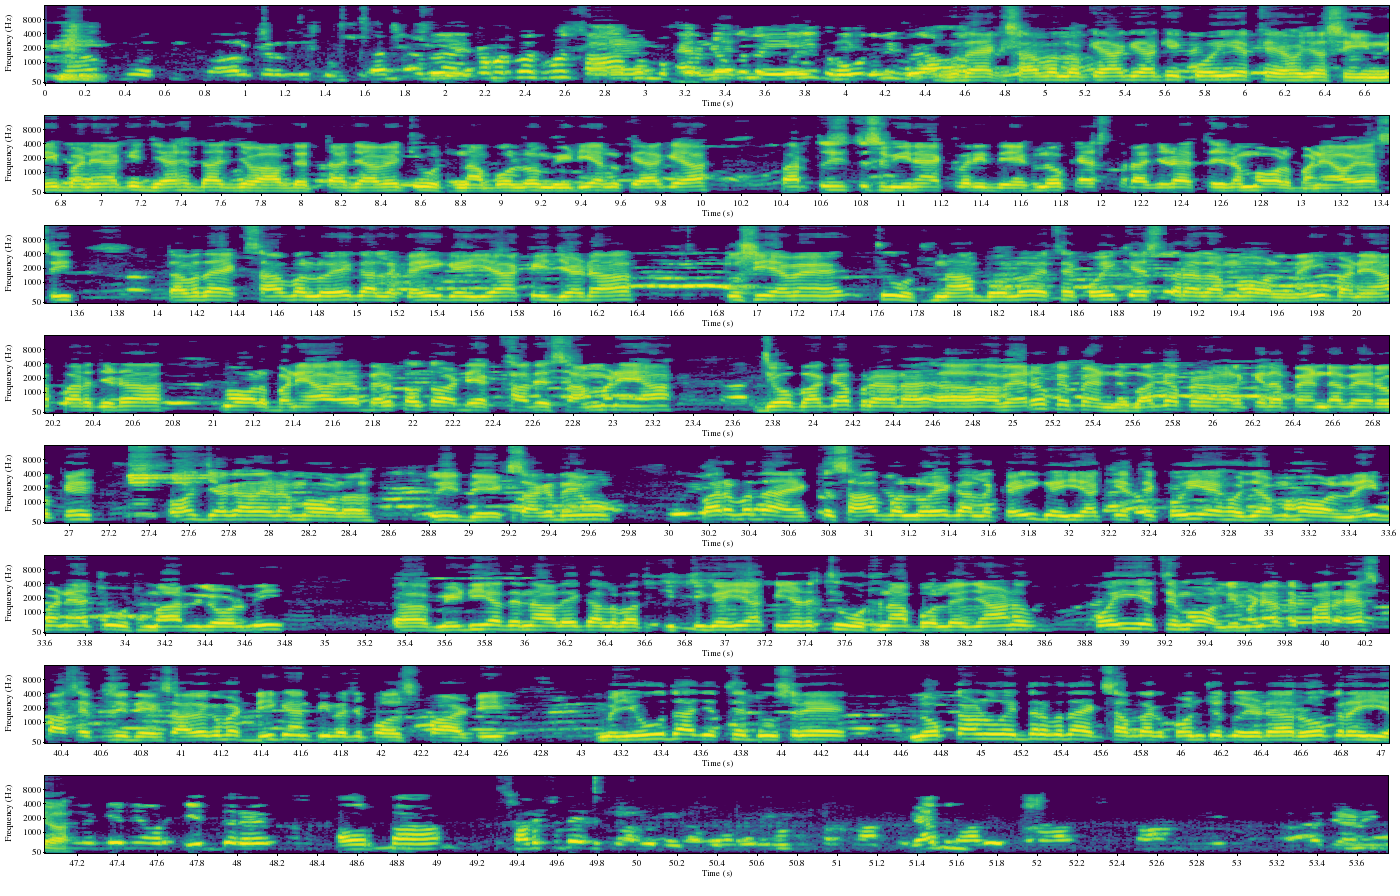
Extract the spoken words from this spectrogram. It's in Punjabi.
ਸਾਹਿਬ ਨੂੰ ਅਸੀਂ ਸਵਾਲ ਕਰਨ ਦੀ ਕੋਸ਼ਿਸ਼ ਇੱਕ ਮਿੰਟ ਬਾਅਦ ਸਾਫ਼ ਮੁੱਕਰ ਗਿਆ ਕਹਿੰਦੇ ਕੋਈ ਵਿਰੋਧ ਨਹੀਂ ਹੋਇਆ। ਵਿਧਾਇਕ ਸਾਹਿਬ ਵੱਲੋਂ ਕਿਹਾ ਗਿਆ ਕਿ ਕੋਈ ਇੱਥੇ ਇਹੋ ਜਿਹਾ ਸੀਨ ਨਹੀਂ ਬਣਿਆ ਕਿ ਜਿਸ ਦਾ ਜਵਾਬ ਦਿੱਤਾ ਜਾਵੇ ਝੂਠ ਨਾ ਬੋਲੋ ਮੀਡੀਆ ਨੂੰ ਕਿਹਾ ਗਿਆ। ਪਰ ਤੁਸੀਂ ਤਸਵੀਰਾਂ ਇੱਕ ਵਾਰੀ ਦੇਖ ਲਓ ਕਿਸ ਤਰ੍ਹਾਂ ਜਿਹੜਾ ਇੱਥੇ ਜਿਹੜਾ ਮਾਹੌਲ ਬਣਿਆ ਹੋਇਆ ਸੀ। ਤਾਂ ਵਿਧਾਇਕ ਸਾਹਿਬ ਵੱਲੋਂ ਇਹ ਗੱਲ ਕਹੀ ਗਈ ਆ ਕਿ ਜਿਹੜਾ ਤੁਸੀਂ ਐਵੇਂ ਝੂਠ ਨਾ ਬੋਲੋ ਇੱਥੇ ਕੋਈ ਕਿਸ ਤਰ੍ਹਾਂ ਦਾ ਮਾਹੌਲ ਨਹੀਂ ਬਣਿਆ ਪਰ ਜਿਹੜਾ ਮਾਹੌਲ ਬਣਿਆ ਹੋਇਆ ਬਿਲਕੁਲ ਤੁਹਾਡੇ ਅੱਖਾਂ ਦੇ ਸਾਹਮਣੇ ਆ। ਜੋ ਬਾਗਾ ਪੁਰਾਣਾ ਅਵੈਰੋ ਕੇ ਪਿੰਡ ਬਾਗਾ ਪੁਰਾਣਾ ਹਲਕੇ ਦਾ ਪਿੰਡ ਅਵੈਰੋ ਕੇ ਉਸ ਜਗ੍ਹਾ ਦਾ ਜਿਹੜਾ ਮਾਹੌਲ ਤੁਸੀਂ ਦੇਖ ਸਕਦੇ ਹੋ। ਪਰ ਵਿਧਾਇਕ ਸਾਹਿਬ ਵੱਲੋਂ ਇਹ ਗੱਲ ਕਹੀ ਗਈ ਆ ਕਿ ਇੱਥੇ ਕੋਈ ਇਹੋ ਜਿਹਾ ਮਾਹੌਲ ਨਹੀਂ ਬਣਿਆ, ਝੂਠ ਮਾਰਨ ਦੀ ਲੋੜ ਨਹੀਂ। ਮੀਡੀਆ ਦੇ ਨਾਲ ਇਹ ਗੱਲਬਾਤ ਕੀਤੀ ਗਈ ਆ ਕਿ ਜਿਹੜੇ ਝੂਠ ਨਾ ਬੋਲੇ ਜਾਣ, ਕੋਈ ਇੱਥੇ ਮਾਹੌਲ ਨਹੀਂ ਬਣਿਆ ਤੇ ਪਰ ਇਸ ਪਾਸੇ ਤੁਸੀਂ ਦੇਖ ਸਕਦੇ ਹੋ ਕਿ ਵੱਡੀ ਗਿਣਤੀ ਵਿੱਚ ਪੁਲਿਸ ਪਾਰਟੀ ਮੌਜੂਦ ਆ, ਜਿੱਥੇ ਦੂਸਰੇ ਲੋਕਾਂ ਨੂੰ ਇੱਧਰ ਵਿਧਾਇਕ ਸਾਹਿਬ ਤੱਕ ਪਹੁੰਚਣ ਤੋਂ ਜਿਹੜਾ ਰੋਕ ਰਹੀ ਆ। ਔਰ ਇੱਧਰ ਔਰਤਾਂ ਸੜਕ ਦੇ ਵਿਚਾਲੇ ਬੈਠੀਆਂ ਨੇ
